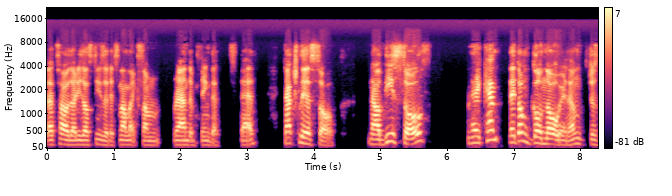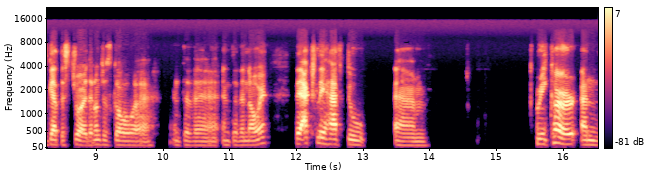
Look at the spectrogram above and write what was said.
that's how Darizal sees it. It's not like some random thing that's dead. It's actually a soul. Now these souls they can't they don't go nowhere. They don't just get destroyed. They don't just go uh, into the into the nowhere. They actually have to um recur and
